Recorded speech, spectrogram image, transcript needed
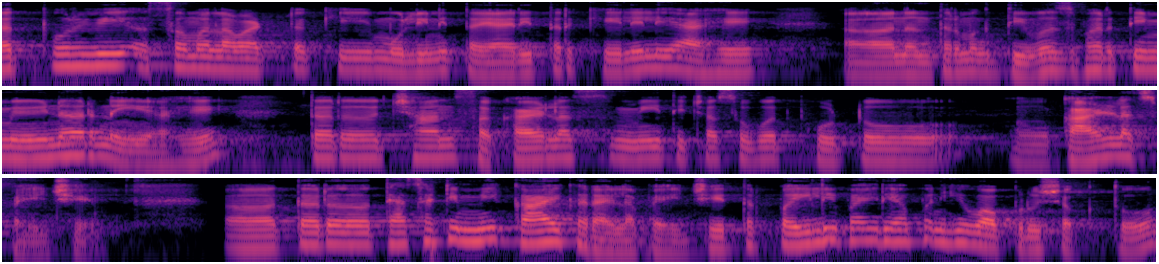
तत्पूर्वी असं मला वाटतं की मुलीने तयारी तर केलेली आहे नंतर मग दिवसभर ती मिळणार नाही आहे. तर छान सकाळलाच मी तिच्यासोबत फोटो काढलाच पाहिजे. तर त्यासाठी मी काय करायला पाहिजे? तर पहिली पायरी आपण ही वापरू शकतो.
